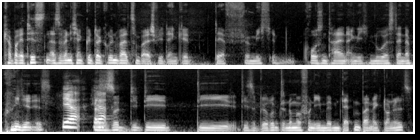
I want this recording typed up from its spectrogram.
Kabarettisten, also wenn ich an Günter Grünwald zum Beispiel denke, der für mich in großen Teilen eigentlich nur Stand-up-Comedian ist. ja, ja, Also so die, die, die, diese berühmte Nummer von ihm mit dem Deppen bei McDonalds.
